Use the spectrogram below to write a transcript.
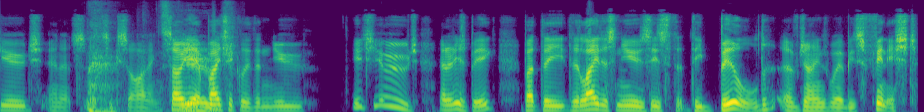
huge and it's it's exciting. so yeah, basically the new it's huge and it is big. But the the latest news is that the build of James Webb is finished,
